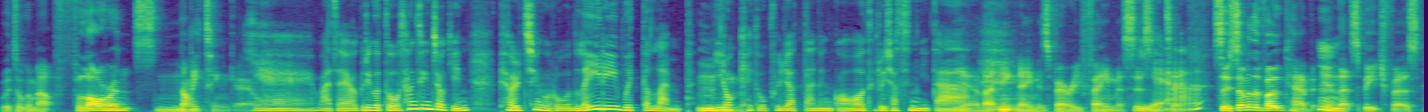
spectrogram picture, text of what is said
We're talking about Florence Nightingale. 예, 맞아요. 그리고 또 상징적인 별칭으로 Lady with the Lamp 이렇게도 불렸다는 거 들으셨습니다. Yeah, that nickname is very famous, isn't Yeah. it? So some of the vocab in that speech first.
